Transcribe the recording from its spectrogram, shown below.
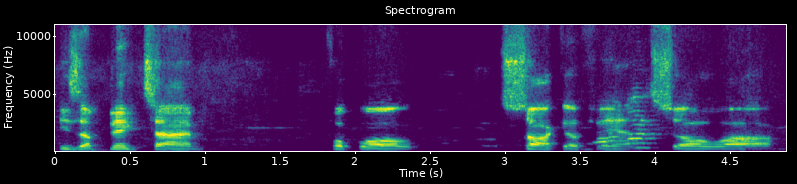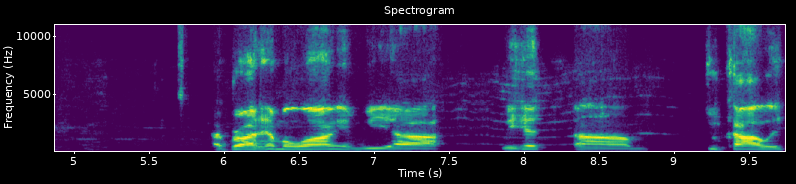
He's a big time football, soccer fan. So uh, I brought him along, and we uh, we hit um, Ducali.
